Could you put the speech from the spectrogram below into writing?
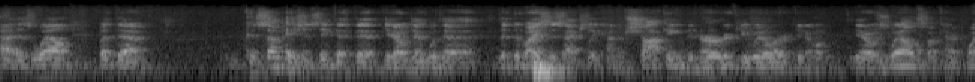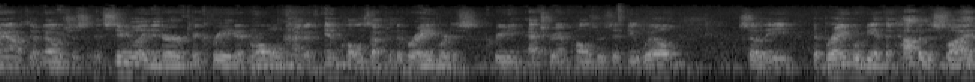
uh, as well. But because uh, some patients think that the, you know, that with the the device is actually kind of shocking the nerve, if you will, or you know, you know, as well. So I kind of point out to them, no, it's just it's stimulating the nerve to create a normal kind of impulse up to the brain. We're just creating extra impulses, if you will. So the, the brain would be at the top of the slide.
